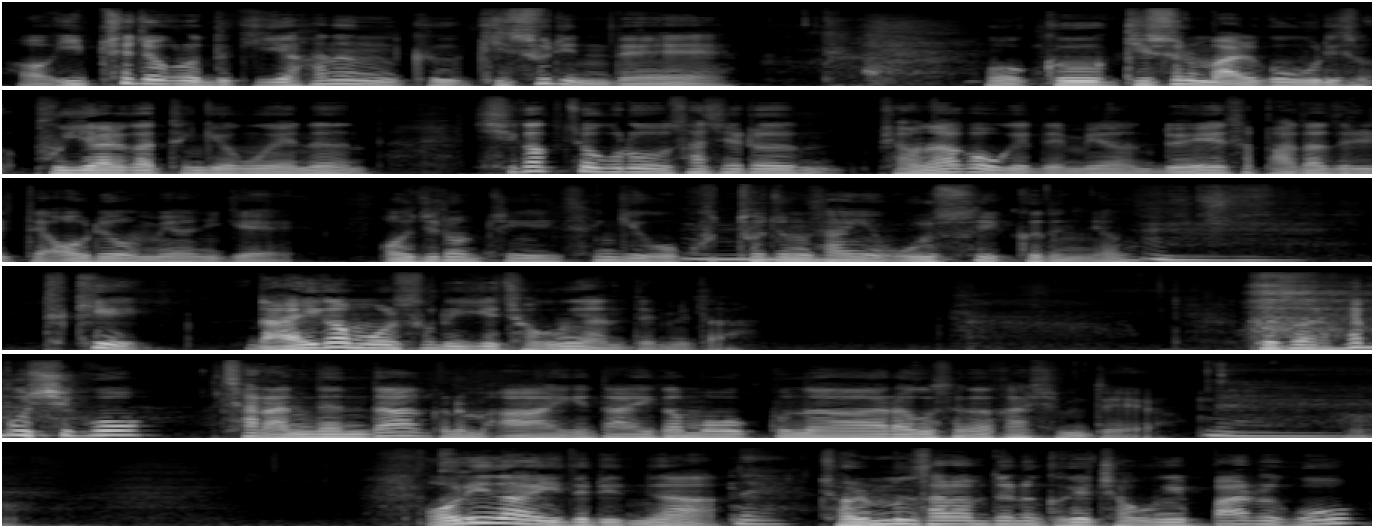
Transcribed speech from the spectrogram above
어, 입체적으로 느끼게 하는 그 기술인데 뭐 그 기술 말고 우리 VR 같은 경우에는 시각적으로 사실은 변화가 오게 되면 뇌에서 받아들일 때 어려우면 이게 어지럼증이 생기고 구토 증상이 올 수 있거든요. 음. 특히 나이가 먹을수록 이게 적응이 안 됩니다. 그래서 해보시고 잘 안 된다? 그럼 아 이게 나이가 먹었구나라고 생각하시면 돼요. 네. 어 린 아이들이나 네. 젊은 사람들은 그게 적응이 빠르고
